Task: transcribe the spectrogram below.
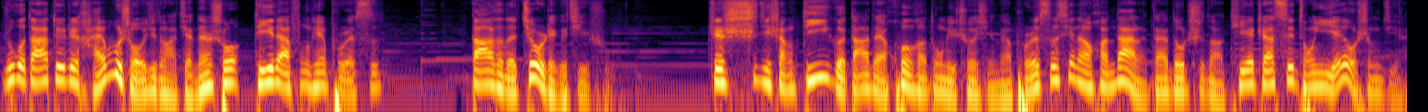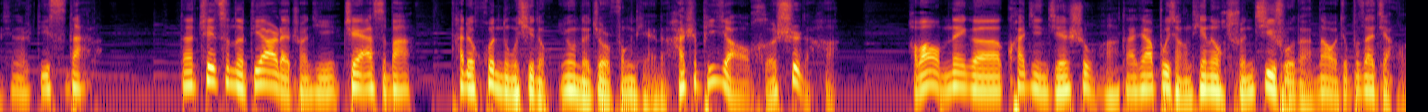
如果大家对这个还不熟悉的话，简单说，第一代丰田普锐斯。搭载的就是这个技术，这是世界上第一个搭载混合动力车型的普锐斯。现在换代了，大家都知道，THS 系统也有升级啊，现在是第四代了。那这次呢，第二代传祺 GS 八，它的混动系统用的就是丰田的，还是比较合适的哈。好吧，我们那个快进结束啊，大家不想听的纯技术的，那我就不再讲了。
